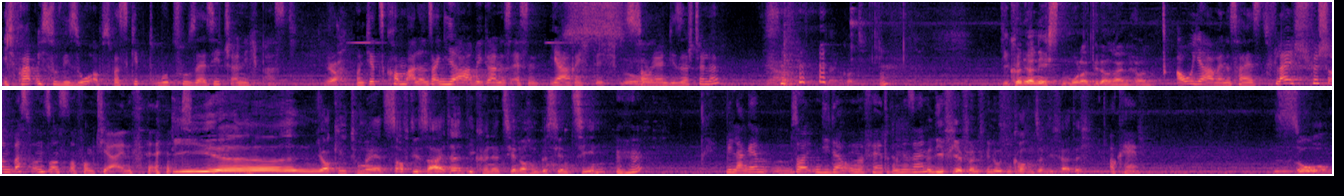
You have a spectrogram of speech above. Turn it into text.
Ich frage mich sowieso, ob es was gibt, wozu Salsiccia nicht passt. Ja, Und jetzt kommen alle und sagen, ja, veganes Essen. Ja, richtig. So. Sorry an dieser Stelle. ja, mein Gott. Die können ja nächsten Monat wieder reinhören. Oh ja, wenn es heißt Fleisch, Fisch und was uns sonst noch vom Tier einfällt. Die äh, Gnocchi tun wir jetzt auf die Seite. Die können jetzt hier noch ein bisschen ziehen. Wie lange sollten die da ungefähr drin Wenn sein? die vier, fünf Minuten kochen, sind die fertig. Okay. So,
